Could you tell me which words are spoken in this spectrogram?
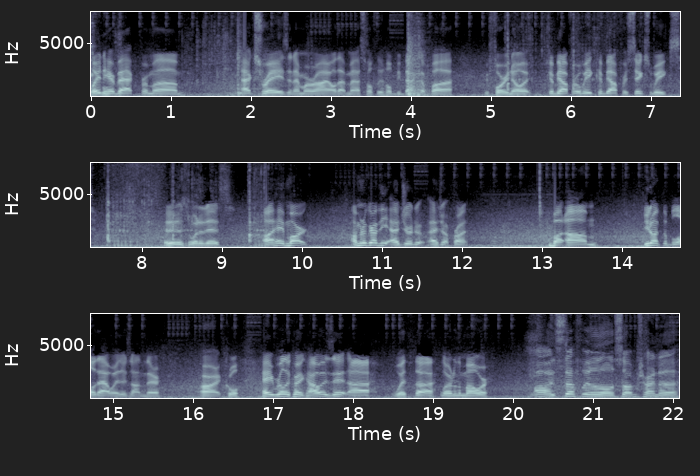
Waiting to hear back from um, X-rays and MRI, all that mess. Hopefully, he'll be back up uh, before you know it. Could be out for a week, could be out for six weeks. It is what it is. Uh, hey, Mark. I'm gonna grab the edge, edge up front. Okay. But um, you don't have to blow that way, there's nothing there. All right, cool. Hey, really quick, how is it uh, with uh, learning the mower? Oh, it's definitely a little something trying to,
